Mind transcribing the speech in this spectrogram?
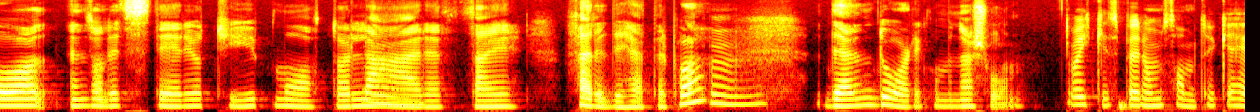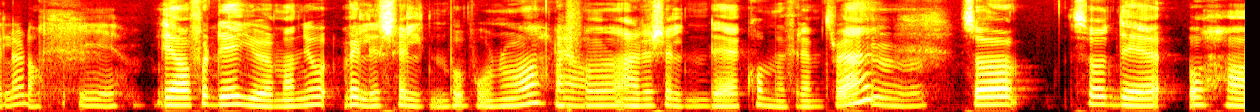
og en sånn litt stereotyp måte å lære seg ferdigheter på, det er en dårlig kombinasjon. Og ikke spørre om samtykke heller, da. I, Ja, for det gjør man jo veldig sjelden på porno òg. I hvert fall er det sjelden det kommer frem, tror jeg. Så, så det å ha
